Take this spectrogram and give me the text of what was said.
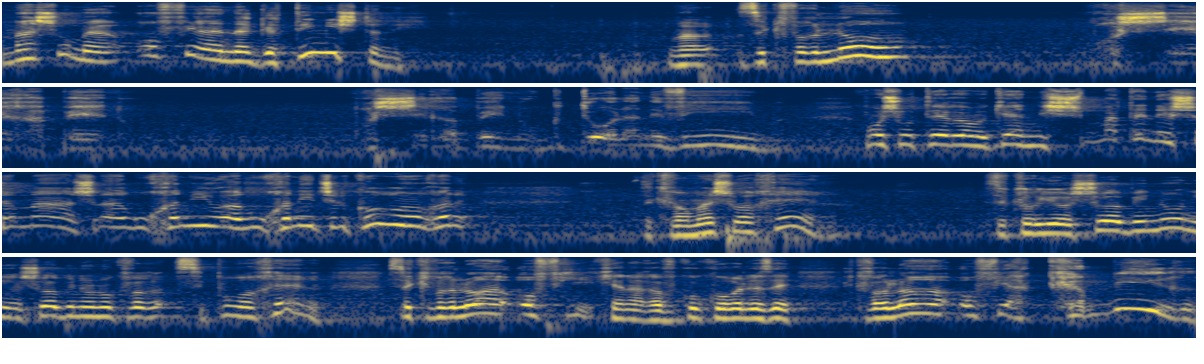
משהו מהאופי ההנהגתי משתנה. כלומר, זה כבר לא משה רבנו. משה רבנו, גדול הנביאים, כמו שהוא תיאר, כן, נשמת הנשמה של הרוחני, הרוחנית של כל הרוחני. זה כבר משהו אחר. זה כבר יהושע בן נון, יהושע בן נון הוא כבר סיפור אחר. זה כבר לא האופי, כן, הרב קוק קורא לזה, כבר לא האופי הכביר,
